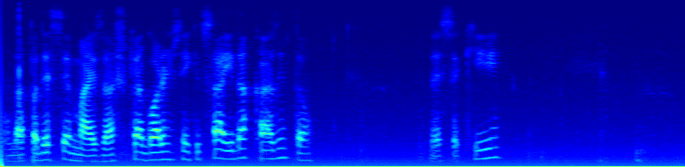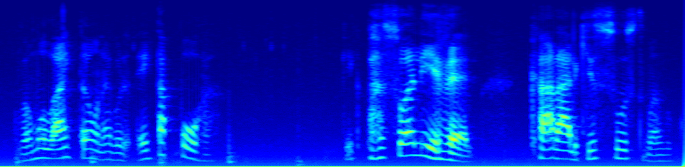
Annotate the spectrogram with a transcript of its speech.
Não dá pra descer mais. Acho que agora a gente tem que sair da casa então. Desce aqui. Vamos lá então, né? guri? Eita porra. O que que passou ali, velho? Caralho, que susto, maluco.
